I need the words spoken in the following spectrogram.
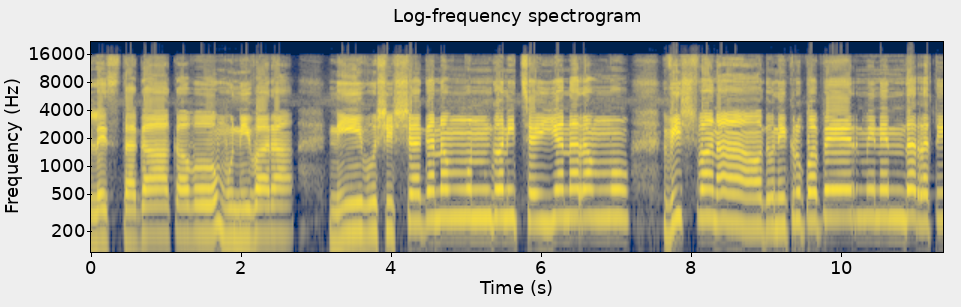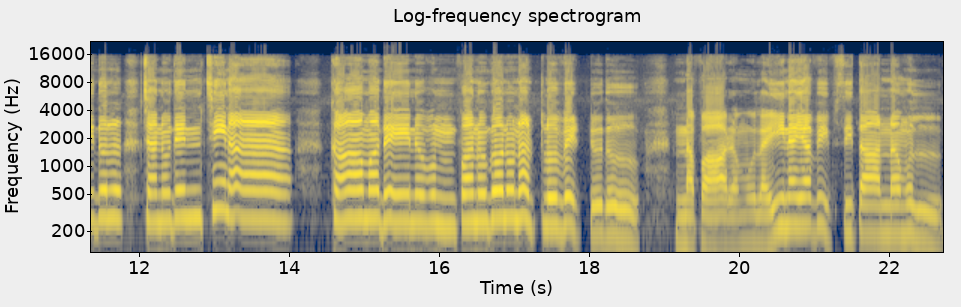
లెస్తగాకవో మునివర నీవు శిష్యగణం మున్గొని చెయ్యనరమ్ము. విశ్వనాథుని కృప పేర్మినెందరతిదుల్ చనుదెంచిన. కామధేనువున్ పనుగొనునట్లు పెట్టుదు నపారములైన బిప్సితాన్నముల్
